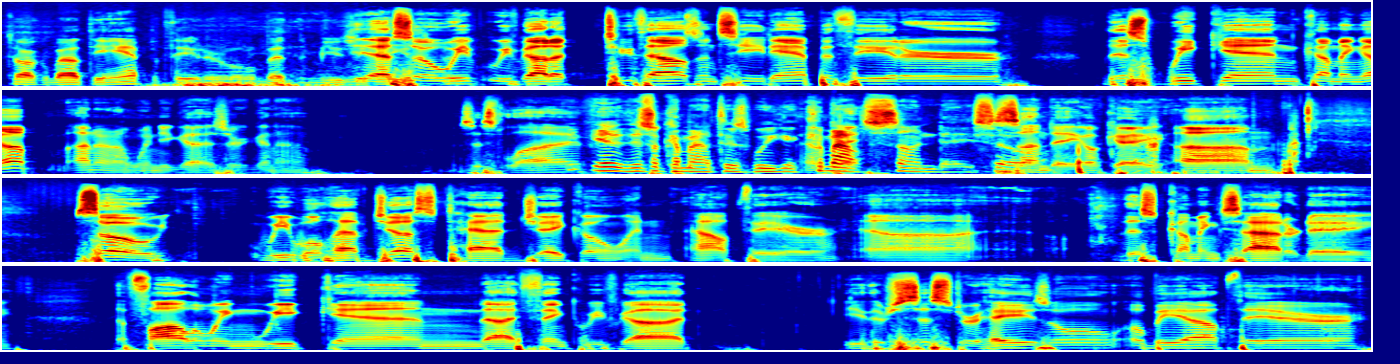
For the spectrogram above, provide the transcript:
To talk about the amphitheater a little bit, and the music. Yeah, so we've, we've got a 2,000 seat amphitheater this weekend coming up. I don't know when you guys are going to. Is this live? Yeah, this will come out this weekend. Come Okay. out Sunday. So Sunday, okay. Um, so we will have just had Jake Owen out there uh, this coming Saturday. The following weekend, I think we've got either Sister Hazel will be out there.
